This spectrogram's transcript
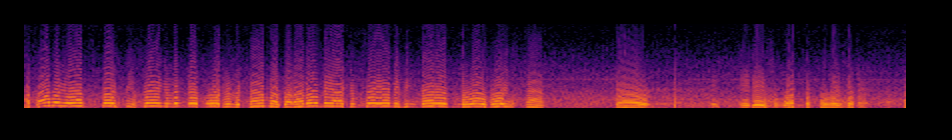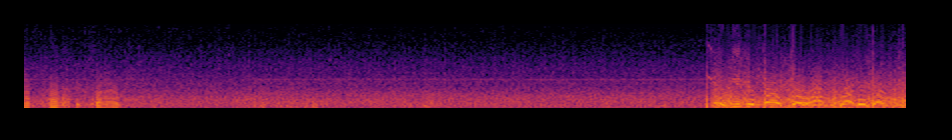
I supposed be saying a little bit more to the camera, but I don't think I can say anything better than the Rolls Royce can. No, it, it is wonderful, isn't it? A fantastic sound. If you could uh, go up slightly again.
